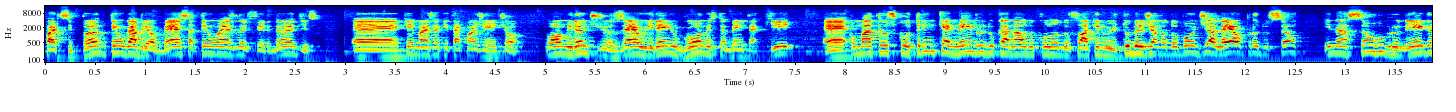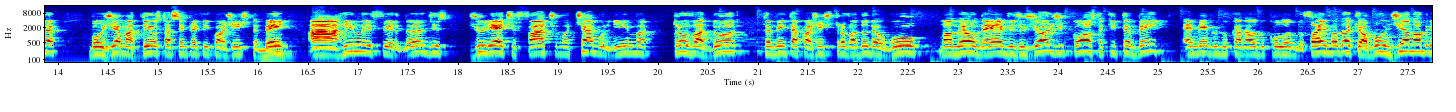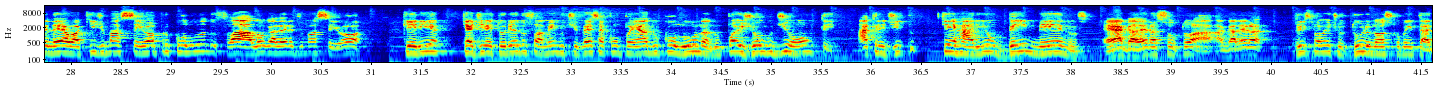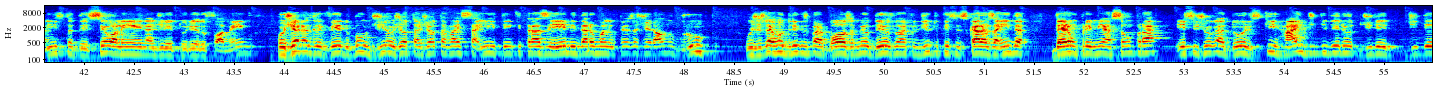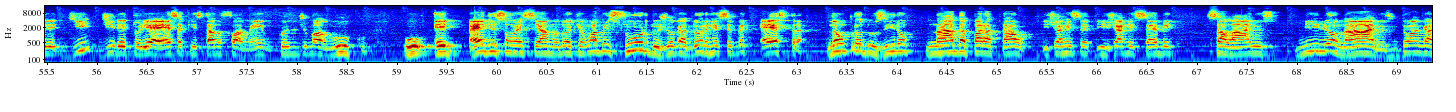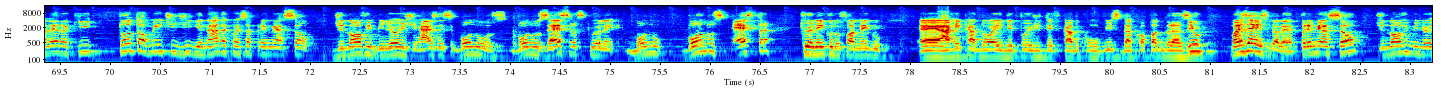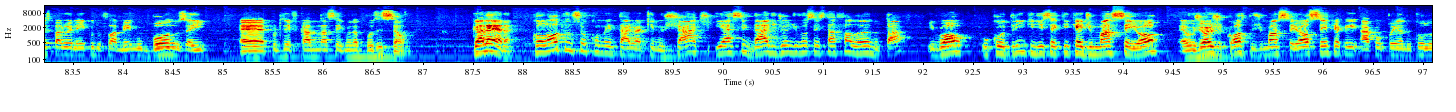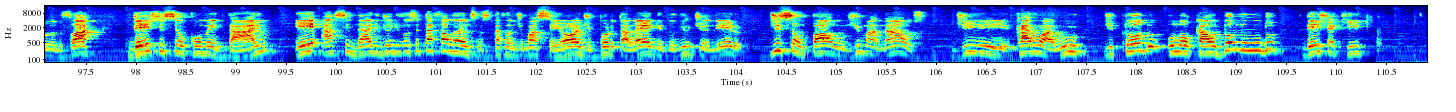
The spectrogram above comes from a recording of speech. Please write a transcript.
participando. Tem o Gabriel Bessa, tem o Wesley Fernandes, é, quem mais aqui tá com a gente? Ó? O Almirante José, o Irênio Gomes também tá aqui. É, o Matheus Cotrim, que é membro do canal do Coluna do Fla aqui no YouTube, ele já mandou bom dia, Léo, produção e nação rubro-negra. Bom dia, Matheus, está sempre aqui com a gente também. A Hilley Fernandes, Juliette Fátima, Thiago Lima, Trovador, também está com a gente, Trovador Del Gol, Manuel Neves, o Jorge Costa, que também é membro do canal do Coluna do Fla, e mandou aqui, ó, bom dia, Nobre Léo, aqui de Maceió para o Coluna do Fla. Alô, galera de Maceió. Queria que a diretoria do Flamengo tivesse acompanhado o Coluna no pós-jogo de ontem. Acredito que errariam bem menos. É, a galera soltou, a, a galera, principalmente o Túlio, nosso comentarista, desceu além aí na diretoria do Flamengo. Rogério Azevedo, bom dia, o JJ vai sair, tem que trazer ele e dar uma limpeza geral no grupo. O José Rodrigues Barbosa, meu Deus, não acredito que esses caras ainda deram premiação para esses jogadores. Que raio de, dire, de, de diretoria é essa que está no Flamengo? Coisa de maluco. O Edson SA mandou aqui: é um absurdo o jogador receber extra. Não produziram nada para tal e já, recebe, e já recebem salários milionários. Então a galera aqui totalmente indignada com essa premiação de 9 milhões de reais, desse bônus, bônus extras que o bônus, bônus extra que o elenco do Flamengo é, arrecadou aí depois de ter ficado com o vice da Copa do Brasil. Mas é isso, galera. Premiação de 9 milhões para o elenco do Flamengo, bônus aí é, por ter ficado na segunda posição. Galera, coloque o seu comentário aqui no chat e a cidade de onde você está falando, tá? Igual o Cotrim que disse aqui que é de Maceió, é o Jorge Costa de Maceió, sempre acompanhando o Coluna do Fla. Deixe seu comentário e a cidade de onde você está falando. Se você está falando de Maceió, de Porto Alegre, do Rio de Janeiro, de São Paulo, de Manaus, de Caruaru, de todo o local do mundo, deixe aqui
